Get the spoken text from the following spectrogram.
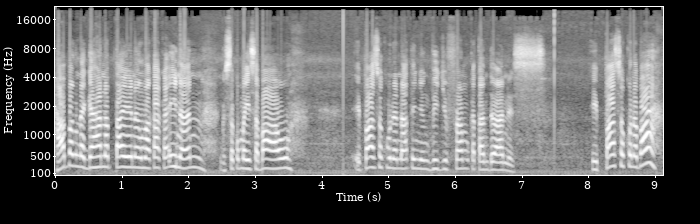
Habang naghahanap tayo ng makakainan, gusto ko may sabaw. Ipasok muna natin yung video from Catanduanes. Ipasok ko na ba?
